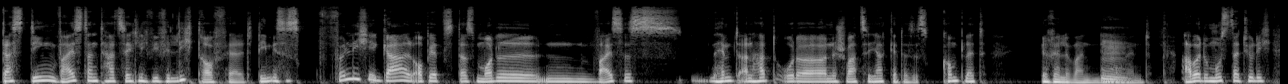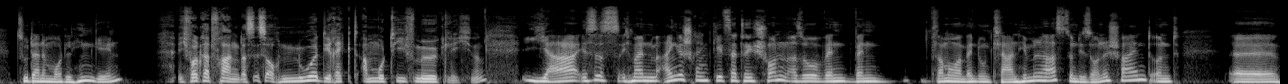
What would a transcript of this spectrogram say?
das Ding weiß dann tatsächlich, wie viel Licht drauf fällt. Dem ist es völlig egal, ob jetzt das Model ein weißes Hemd anhat oder eine schwarze Jacke. Das ist komplett irrelevant in dem Mhm. Moment. Aber du musst natürlich zu deinem Model hingehen. Ich wollte gerade fragen, das ist auch nur direkt am Motiv möglich, ne? Ja, ist es, ich meine, eingeschränkt geht's natürlich schon. Also wenn, wenn, sagen wir mal, wenn du einen klaren Himmel hast und die Sonne scheint und äh,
